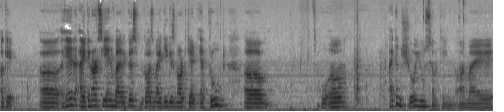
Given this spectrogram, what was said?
okay uh, here I cannot see any buy request because my gig is not yet approved. Um, um, I can show you something on my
